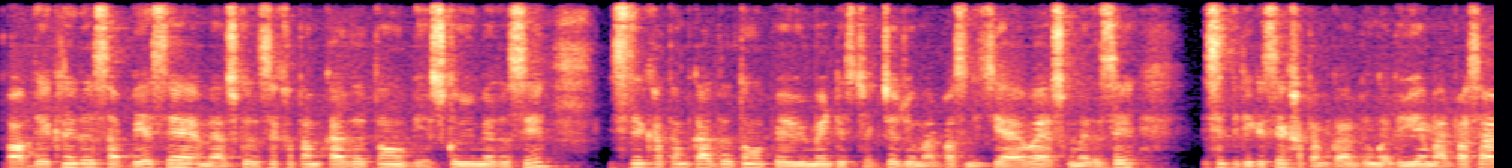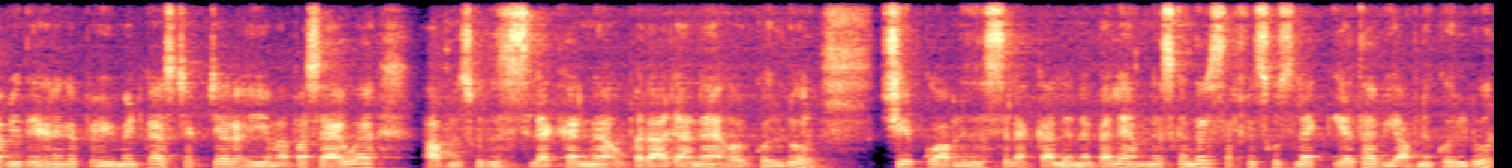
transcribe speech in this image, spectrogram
تو آپ دیکھ رہے ہیں سب بیس ہے۔ میں اس کو ادھر سے ختم کر دیتا ہوں بیس کو بھی میں ادھر سے اسی سے ختم کر دیتا ہوں۔ پیومنٹ اسٹرکچر جو ہمارے پاس نیچے آیا ہوا ہے، اس کو میں ادھر سے اسی طریقے سے ختم کر دوں گا۔ تو یہ ہمارے پاس آپ یہ دیکھ رہے ہیں کہ پیومنٹ کا اسٹرکچر یہ ہمارے پاس آیا ہوا ہے۔ آپ نے اس کو ادھر سے سلیکٹ کرنا ہے، اوپر آ جانا ہے اور کوریڈور شیپ کو آپ نے سلیکٹ کر لینا ہے۔ پہلے ہم نے اس کے اندر سرفیس کو سلیکٹ کیا تھا، ابھی آپ نے کوریڈور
